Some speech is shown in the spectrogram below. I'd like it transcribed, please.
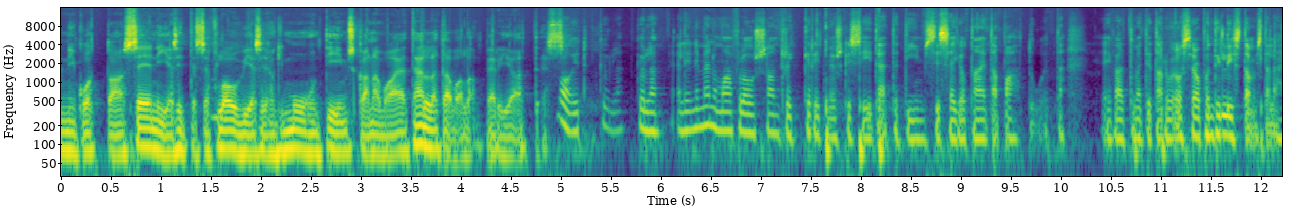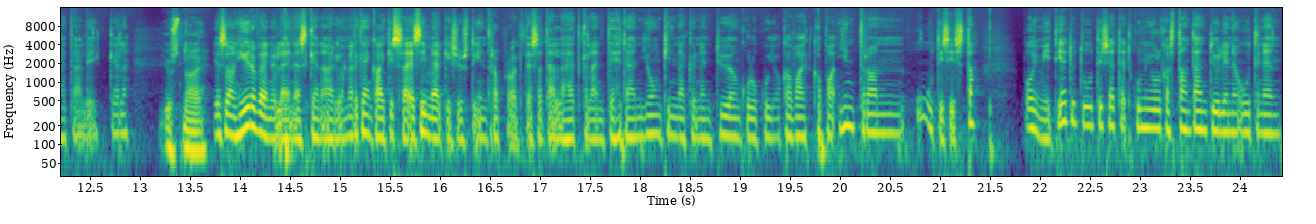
niin ottaa sen ja sitten se flow vie se johonkin muuhun Teams-kanavaan ja tällä tavalla periaatteessa. Voit, kyllä, kyllä. Eli nimenomaan Flowssa on triggerit myöskin siitä, että Teamsissa jotain tapahtuu, että ei välttämättä tarvitse olla SharePointin lista, mistä lähdetään liikkeelle. Just näin. Ja se on hirveän yleinen skenaario. Melkein kaikissa esimerkiksi just intraprojekteissa tällä hetkellä niin tehdään jonkinnäköinen työnkulku, joka vaikkapa intran uutisista poimii tietyt uutiset, että kun julkaistaan tämän tyylinen uutinen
